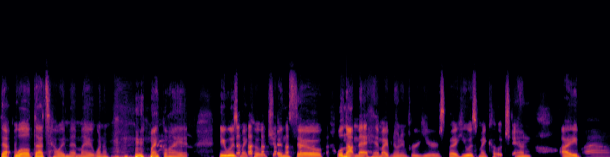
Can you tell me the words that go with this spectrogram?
That well, that's how I met my one of my client. He was my coach, and so well, not met him. I've known him for years, but he was my coach, and I Wow.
